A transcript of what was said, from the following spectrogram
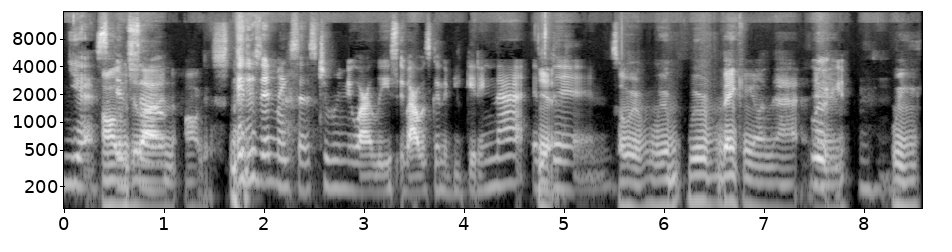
yes, all of July so and August. it just didn't make sense to renew our lease if I was going to be getting that, and Yeah. then so we were, we were banking on that, we were, Mhm. we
